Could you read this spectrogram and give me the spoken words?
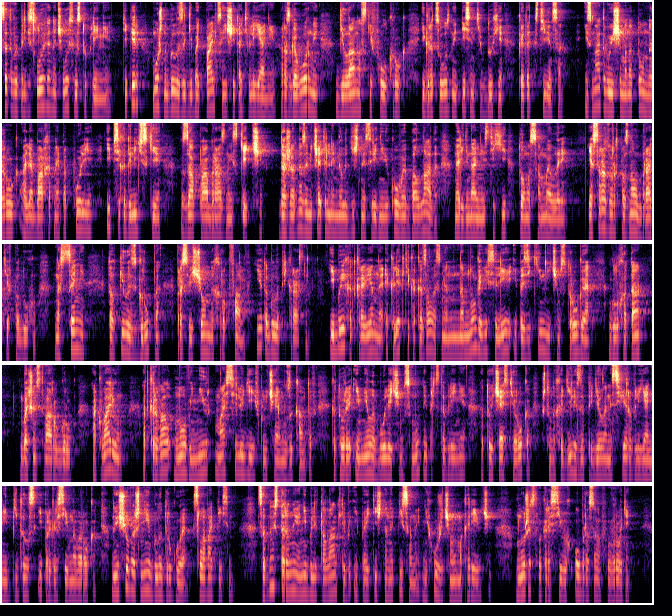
С этого предисловия началось выступление. Теперь можно было загибать пальцы и считать влияние. Разговорный дилановский фолк-рок и грациозные песенки в духе Кэта Стивенса. Изматывающий монотонный рок а-ля бархатное подполье и психоделические запообразные скетчи – даже одна замечательная мелодичная средневековая баллада на оригинальные стихи Томаса Меллори. Я сразу распознал братьев по духу. На сцене толпилась группа просвещенных рок-фанов, и это было прекрасно. Ибо их откровенная эклектика казалась мне намного веселее и позитивнее, чем строгая глухота большинства рок-групп. Аквариум открывал новый мир массе людей, включая музыкантов, которая имела более чем смутные представления о той части рока, что находились за пределами сферы влияния Битлз и прогрессивного рока. Но еще важнее было другое – слова песен. С одной стороны, они были талантливы и поэтично написаны, не хуже, чем у Макаревича. Множество красивых образов вроде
